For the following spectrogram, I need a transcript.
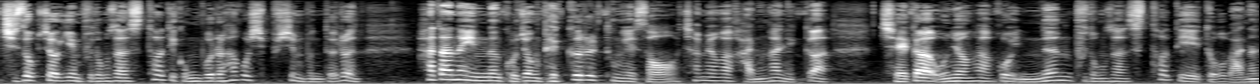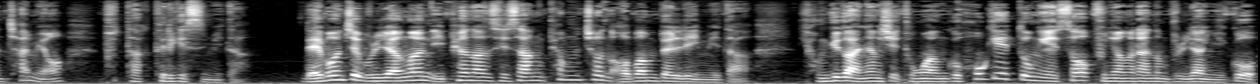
지속적인 부동산 스터디 공부를 하고 싶으신 분들은 하단에 있는 고정 댓글을 통해 서 참여가 가능하니까 제가 운영하고 있는 부동산 스터디에도 많은 참여 부탁드리겠습니다. 네 번째 물량은 이 편한 세상 평촌 어반밸리입니다. 경기도 안양시 동안구 호계동에서 분양을 하는 물량이고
